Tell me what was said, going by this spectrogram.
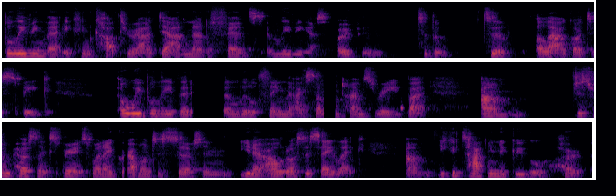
believing that it can cut through our doubt and our defense and leaving us open to the to allow God to speak, or we believe that a little thing that I sometimes read, but um, just from personal experience, when I grab onto certain, you know, I would also say like, um, you could type into Google hope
